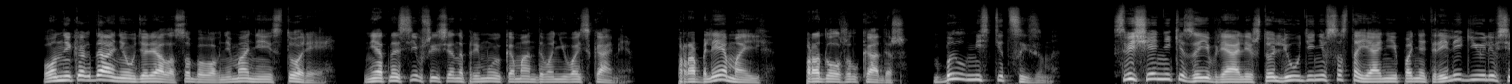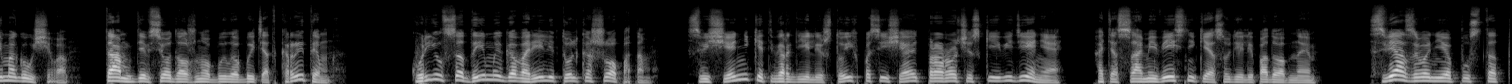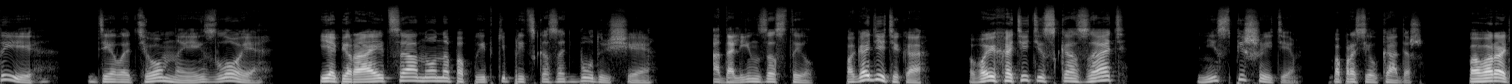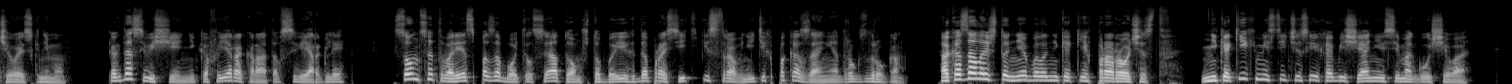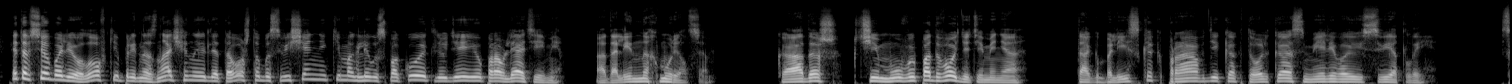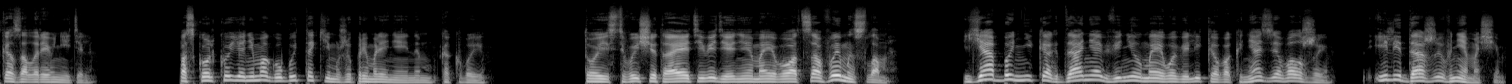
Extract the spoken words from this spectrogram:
Он никогда не уделял особого внимания истории, не относившейся напрямую к командованию войсками. Проблемой, продолжил Кадыш, был мистицизм. Священники заявляли, что люди не в состоянии понять религию или всемогущего. Там, где все должно было быть открытым, курился дым и говорили только шепотом. Священники твердили, что их посещают пророческие видения, хотя сами вестники осудили подобное. Связывание пустоты дело темное и злое, и опирается оно на попытки предсказать будущее. Адалин застыл. Погодите-ка. Вы хотите сказать? Не спешите, попросил Кадыш, поворачиваясь к нему. Когда священников и иерократов свергли, Солнце-творец позаботился о том, чтобы их допросить и сравнить их показания друг с другом. Оказалось, что не было никаких пророчеств, никаких мистических обещаний всемогущего. Это все были уловки, предназначенные для того, чтобы священники могли успокоить людей и управлять ими. Адалин нахмурился. Кадаш, к чему вы подводите меня? Так близко к правде, как только осмеливаюсь, светлый, сказал ревнитель. Поскольку я не могу быть таким же прямолинейным, как вы. То есть вы считаете видение моего отца вымыслом? Я бы никогда не обвинил моего великого князя во лжи или даже в немощи.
